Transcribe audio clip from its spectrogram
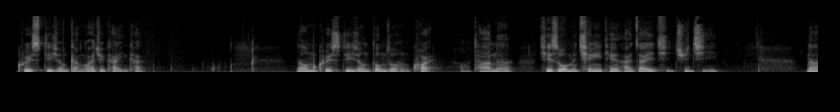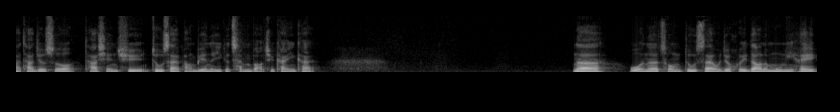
，Chris 弟兄赶快去看一看。那我们 Chris 弟兄动作很快啊，他呢，其实我们前一天还在一起聚集。那他就说，他先去杜塞旁边的一个城堡去看一看。那我呢，从杜塞我就回到了慕尼黑。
